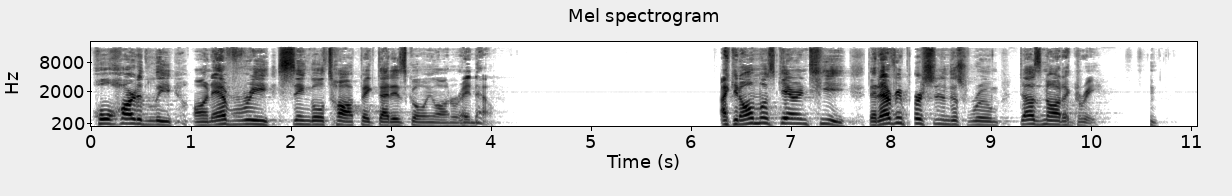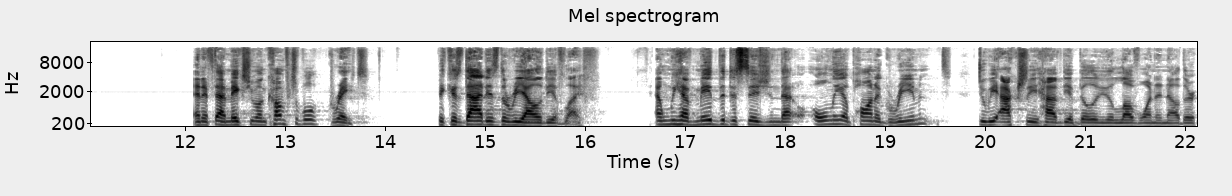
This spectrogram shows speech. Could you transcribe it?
wholeheartedly on every single topic that is going on right now. I can almost guarantee that every person in this room does not agree. and if that makes you uncomfortable, great, because that is the reality of life. And we have made the decision that only upon agreement do we actually have the ability to love one another,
